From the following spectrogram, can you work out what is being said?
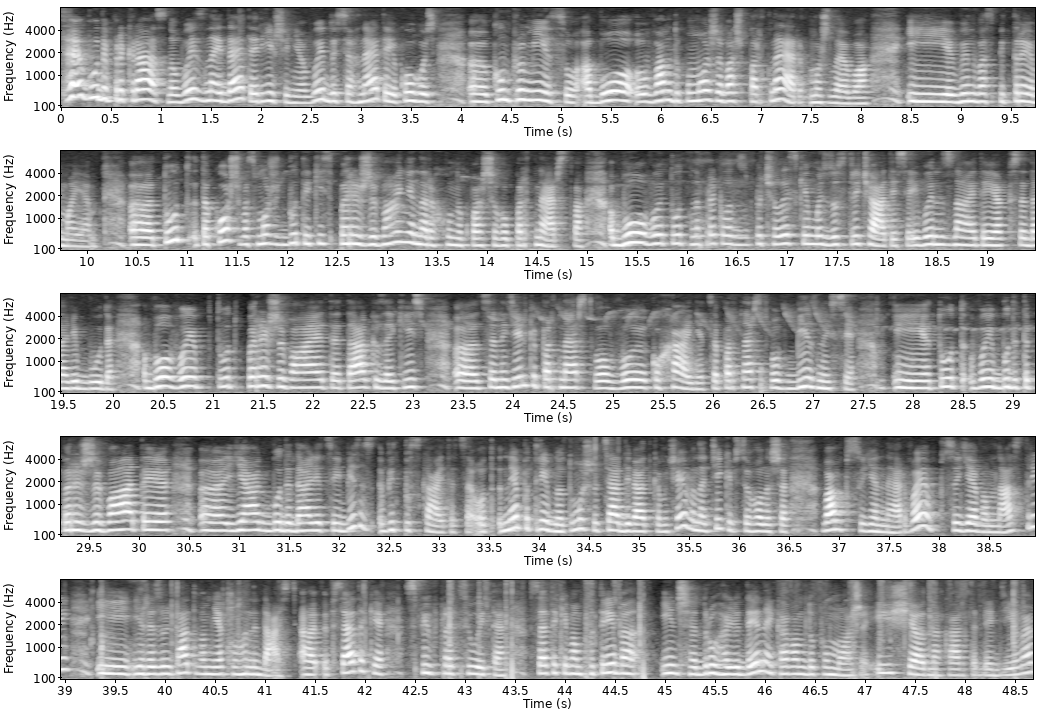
Все буде прекрасно, ви знайдете рішення, ви досягнете якогось е, компромісу, або вам допоможе ваш партнер, можливо, і він вас підтримає. Е, тут також у вас можуть бути якісь переживання на рахунок вашого партнерства, або ви тут, наприклад, почали з кимось зустрічатися, і ви не знаєте, як все далі буде. Або ви тут переживаєте так за якісь е, це не тільки партнерство в коханні, це партнерство в бізнесі. І тут ви будете переживати планувати, е, як буде далі цей бізнес, відпускайте це. От не потрібно, тому що ця дев'ятка мечей, вона тільки всього лише вам псує нерви, псує вам настрій, і, і результат вам ніякого не дасть. А все-таки співпрацюйте, все-таки вам потрібна інша друга людина, яка вам допоможе. І ще одна карта для Діви.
